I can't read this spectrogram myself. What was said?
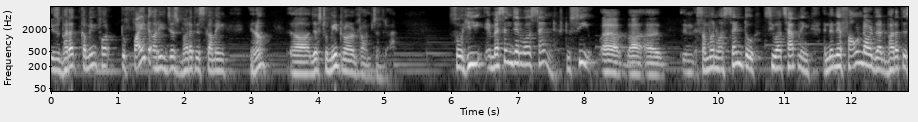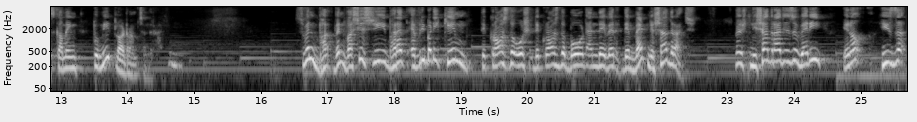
is Bharat coming for to fight or is just Bharat is coming you know just to meet Lord Ramchandra so he a messenger was sent to see someone was sent to see what's happening. And then they found out that Bharat is coming to meet Lord Ramchandra. So when when Vashishji, Bharat, everybody came, they crossed the ocean, they crossed the boat, and they were they met Nishadraj. Now Nishadraj is a very you know, he's a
